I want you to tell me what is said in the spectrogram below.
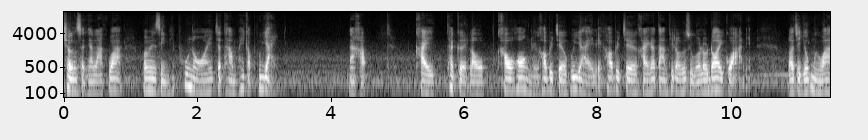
เชิงสัญลักษณ์ว่า มันเป็นสิ่งที่ผู้น้อยจะทำให้กับผู้ใหญ่นะครับ ใครถ้าเกิดเราเข้าห้องหรือเข้าไปเจอผู้ใหญ่หรือเข้าไปเจอใครก็ตามที่เรารู้สึกว่าเราด้อยกว่าเนี่ย เราจะยกมือไหว้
